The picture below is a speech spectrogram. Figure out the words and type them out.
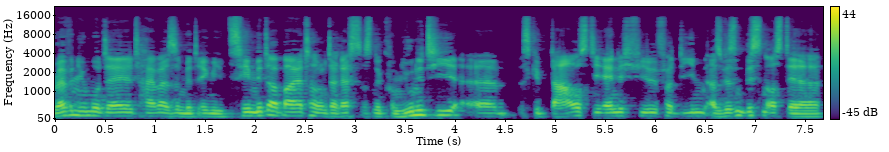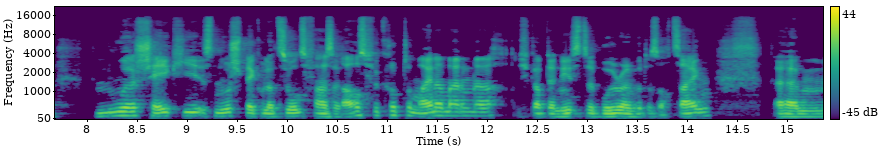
Revenue-Modell, teilweise mit irgendwie zehn Mitarbeitern und der Rest ist eine Community. Äh, es gibt DAOs, die ähnlich viel verdienen. Also wir sind ein bisschen aus der nur shaky, ist nur Spekulationsphase raus für Krypto, meiner Meinung nach. Ich glaube, der nächste Bullrun wird es auch zeigen. Ähm,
